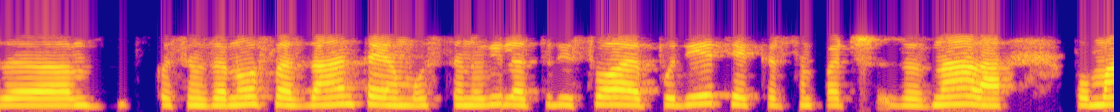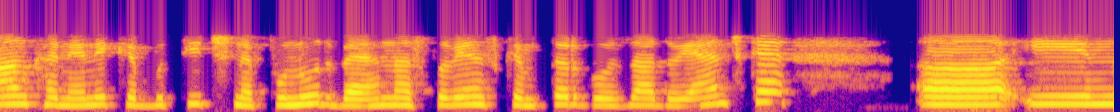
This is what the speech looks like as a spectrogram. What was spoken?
z, ko sem zanosla z Dantejem, ustanovila tudi svoje podjetje, ker sem pač zaznala pomankanje neke butične ponudbe na slovenskem trgu za dojenčke. Uh, in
